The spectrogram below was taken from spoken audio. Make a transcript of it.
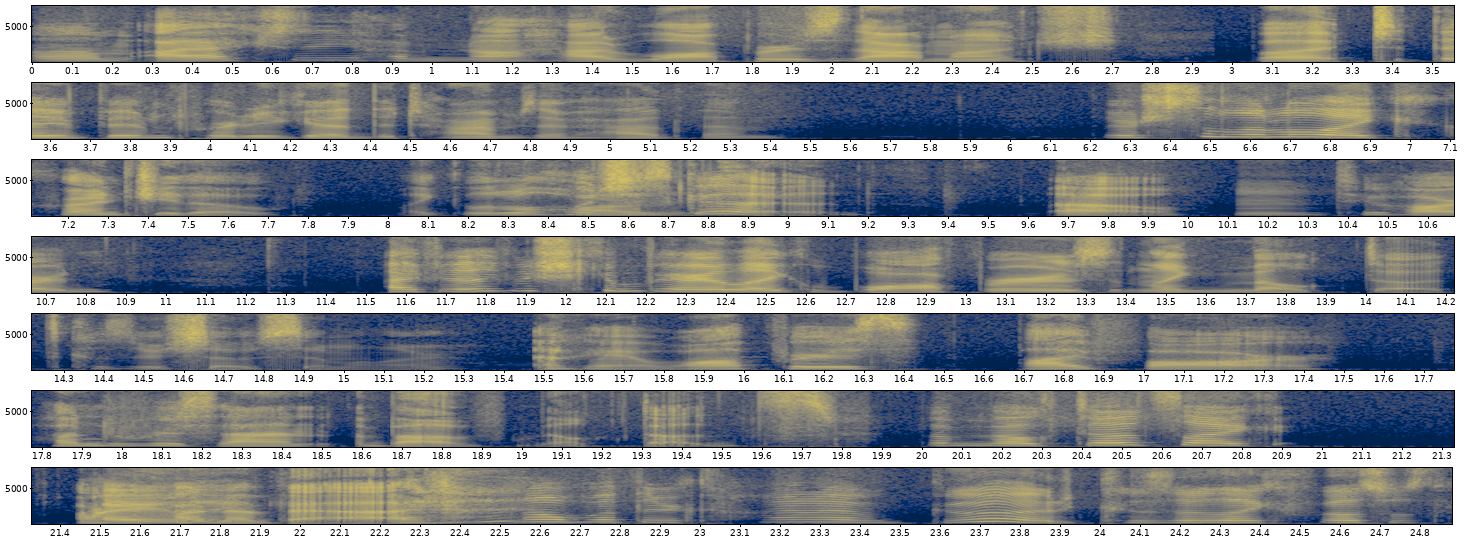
Um, I actually have not had Whoppers that much, but they've been pretty good the times I've had them. They're just a little like crunchy though, like a little hard. Which is on the teeth. good. Oh, Mm. too hard? I feel like we should compare like Whoppers and like Milk Duds because they're so similar. Okay, Whoppers by far 100% above Milk Duds. But Milk Duds like Are kind like- of bad. no, but they're kind of good because they're like filled with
